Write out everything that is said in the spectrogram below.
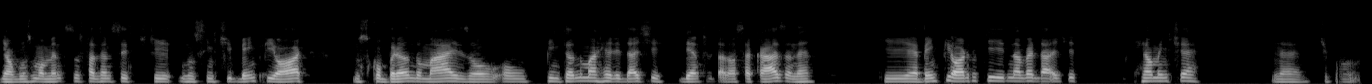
em alguns momentos nos fazendo sentir, nos sentir bem pior, nos cobrando mais, ou, ou pintando uma realidade dentro da nossa casa, né, que é bem pior do que, na verdade, realmente é, né? Tipo,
